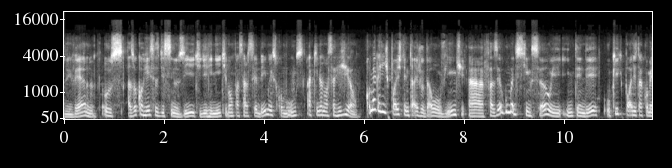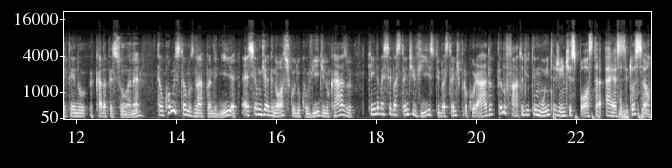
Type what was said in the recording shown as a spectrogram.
no inverno, os, as ocorrências de sinusite, de rinite vão passar a ser bem mais comuns aqui na nossa região. Como é que a gente pode tentar ajudar o ouvinte a fazer alguma distinção e entender o que, que pode estar cometendo cada pessoa, né? Então, como estamos na pandemia, esse é um diagnóstico do Covid, no caso, que ainda vai ser bastante visto e bastante procurado pelo fato de ter muita gente exposta a essa situação.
